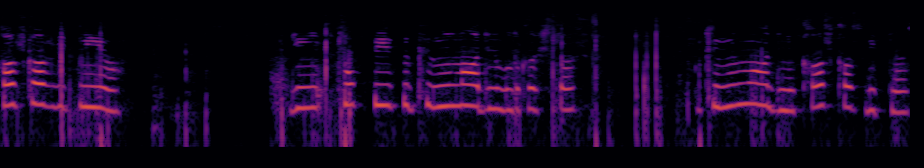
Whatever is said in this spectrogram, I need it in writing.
Kaz kaz bitmiyor. Çok büyük bir kömür madeni bulduk arkadaşlar. Bu kömür madeni kaz kaz bitmez.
